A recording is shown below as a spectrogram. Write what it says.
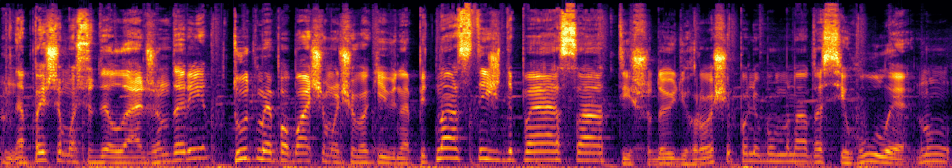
напишемо сюди Legendary. Тут ми побачимо чуваків на 15 тисяч ДПС, ті, що дають гроші по-любому надо, сігули. Ну,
